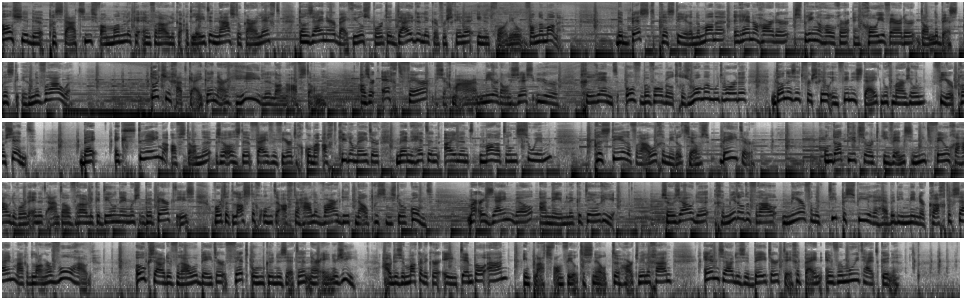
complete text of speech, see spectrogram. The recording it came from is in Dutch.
Als je de prestaties van mannelijke en vrouwelijke atleten naast elkaar legt, dan zijn er bij veel sporten duidelijke verschillen in het voordeel van de mannen. De best presterende mannen rennen harder, springen hoger en gooien verder dan de best presterende vrouwen. Tot je gaat kijken naar hele lange afstanden. Als er echt ver, zeg maar meer dan 6 uur gerend of bijvoorbeeld gezwommen moet worden, dan is het verschil in finishtijd nog maar zo'n 4%. Bij extreme afstanden, zoals de 45,8 kilometer Manhattan Island Marathon Swim, presteren vrouwen gemiddeld zelfs beter omdat dit soort events niet veel gehouden worden en het aantal vrouwelijke deelnemers beperkt is, wordt het lastig om te achterhalen waar dit nou precies door komt. Maar er zijn wel aannemelijke theorieën. Zo zou de gemiddelde vrouw meer van het type spieren hebben die minder krachtig zijn, maar het langer volhouden. Ook zouden vrouwen beter vet om kunnen zetten naar energie. Houden ze makkelijker één tempo aan, in plaats van veel te snel te hard willen gaan. En zouden ze beter tegen pijn en vermoeidheid kunnen.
